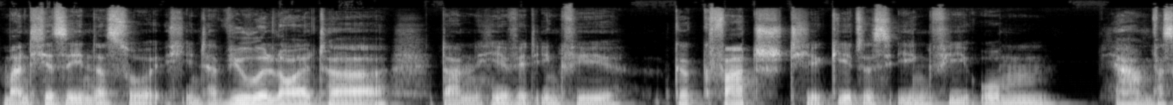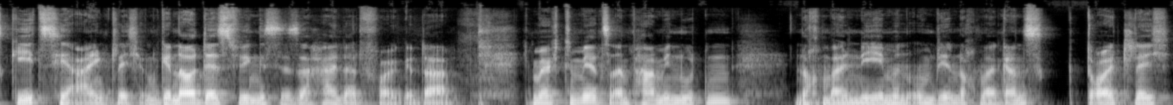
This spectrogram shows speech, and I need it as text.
manche sehen das so, ich interviewe Leute, dann hier wird irgendwie gequatscht, hier geht es irgendwie um ja, um was geht's hier eigentlich? Und genau deswegen ist diese Highlight-Folge da. Ich möchte mir jetzt ein paar Minuten nochmal nehmen, um dir nochmal ganz deutlich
